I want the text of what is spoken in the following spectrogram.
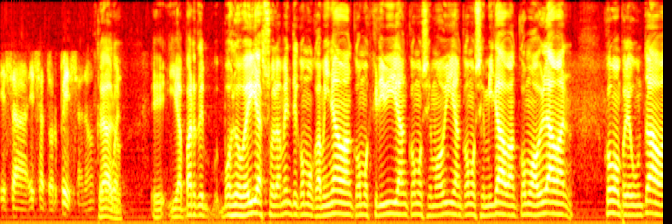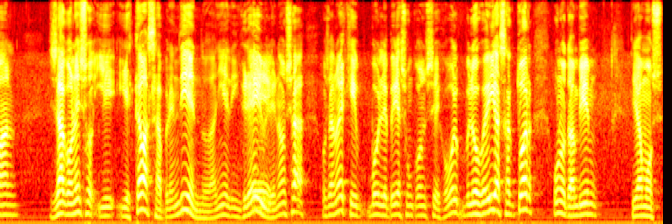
esa esa torpeza, ¿no? Claro. bueno, Eh, y aparte, vos lo veías solamente cómo caminaban, cómo escribían, cómo se movían, cómo se miraban, cómo hablaban, cómo preguntaban. Ya con eso, y, y estabas aprendiendo, Daniel, increíble, Sí. ¿no? Ya, o sea, no es que vos le pedías un consejo, vos los veías actuar, uno también, digamos,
